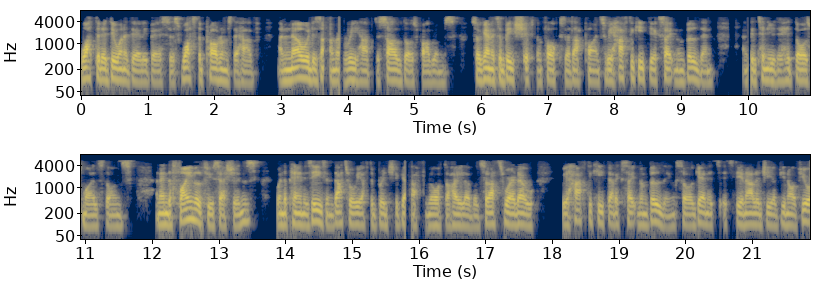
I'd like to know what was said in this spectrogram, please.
what do they do on a daily basis? What's the problems they have? And now we design a rehab to solve those problems. So again, it's a big shift in focus at that point. So we have to keep the excitement building and continue to hit those milestones. And then the final few sessions, when the pain is easing, that's where we have to bridge the gap from low to high level. So that's where now we have to keep that excitement building. So again, it's it's the analogy of you know if you're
